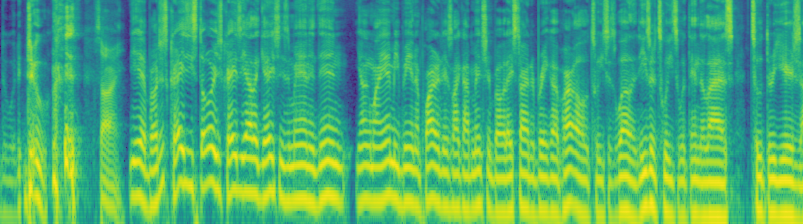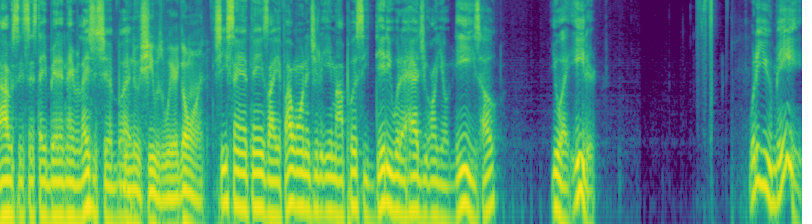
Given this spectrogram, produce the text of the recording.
do what it do. Sorry. yeah, bro. Just crazy stories, crazy allegations, man. And then Young Miami being a part of this, like I mentioned, bro, they started to bring up her old tweets as well. And these are tweets within the last two, three years, obviously, since they've been in a relationship. I But knew she was weird. Go on. she's saying things like, if I wanted you to eat my pussy, Diddy would have had you on your knees, ho. You a eater. What do you mean?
